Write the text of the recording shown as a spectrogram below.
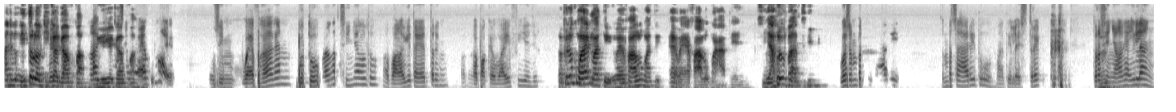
aduh itu logika Dan gampang Lagi logika gampang WFH ya. Musim WFH kan butuh banget sinyal tuh, apalagi tethering nggak pakai wifi aja. tapi lu kemarin mati WFH lu mati eh WFH lu mati sinyal lu mati Gue sempet sehari, sempet sehari tuh mati listrik, terus Hmm. sinyalnya hilang.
